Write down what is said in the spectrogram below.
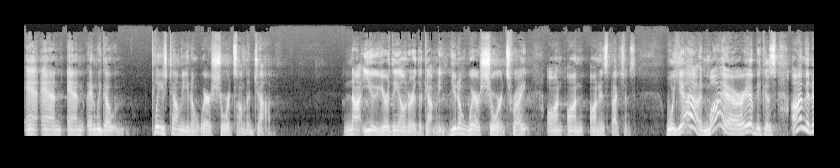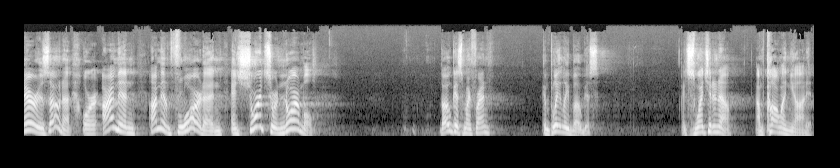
and, and, and, and we go, Please tell me you don't wear shorts on the job. Not you, you're the owner of the company. You don't wear shorts, right? On, on, on inspections. Well, yeah, in my area because I'm in Arizona or I'm in, I'm in Florida and, and shorts are normal. Bogus, my friend. Completely bogus. I just want you to know I'm calling you on it.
